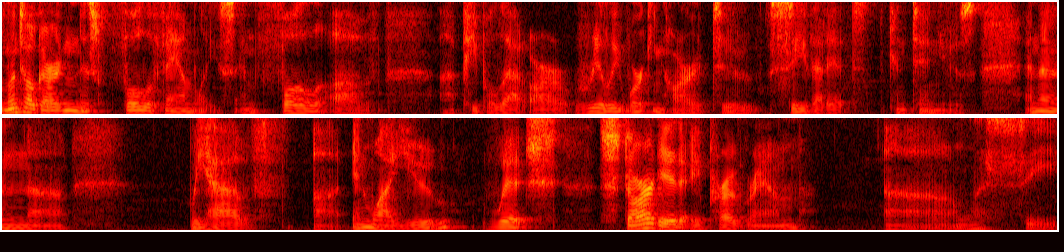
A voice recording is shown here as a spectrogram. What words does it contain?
Lentol Garden is full of families and full of uh, people that are really working hard to see that it continues. And then uh, we have uh, NYU, which started a program uh, let's see,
